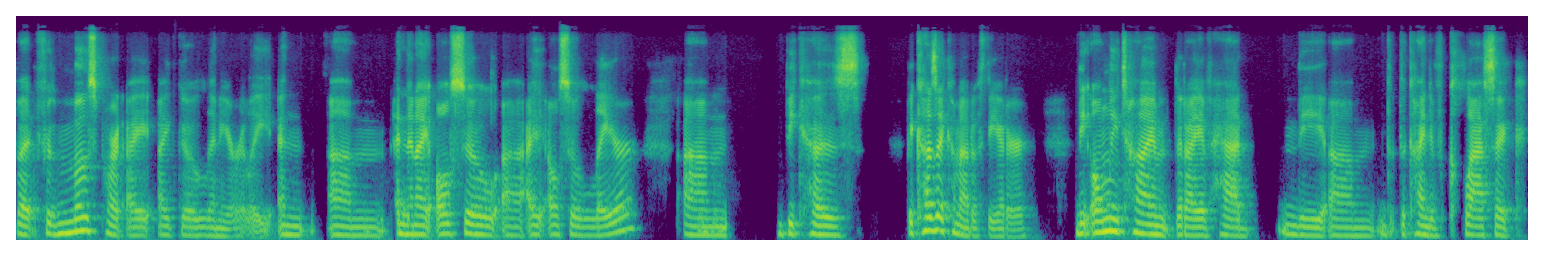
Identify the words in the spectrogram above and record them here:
but for the most part, I I go linearly, and um, and then I also uh, I also layer um, mm-hmm. because because I come out of theater. The only time that I have had the um, the, the kind of classic,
